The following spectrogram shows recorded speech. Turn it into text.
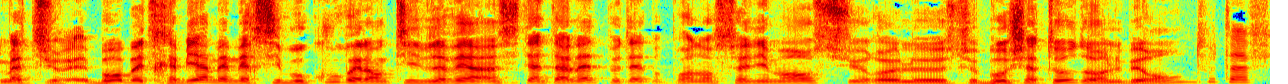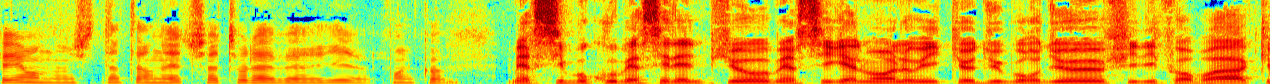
Maturé. Bon, ben, très bien. Ben, merci beaucoup, Valentine. Vous avez un site internet peut-être pour prendre enseignement sur euh, le, ce beau château dans le Luberon Tout à fait. On a un site internet châteaulaverie.com. Merci beaucoup. Merci Hélène Pio. Merci également à Loïc Dubourdieu, Philippe Forbrac,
